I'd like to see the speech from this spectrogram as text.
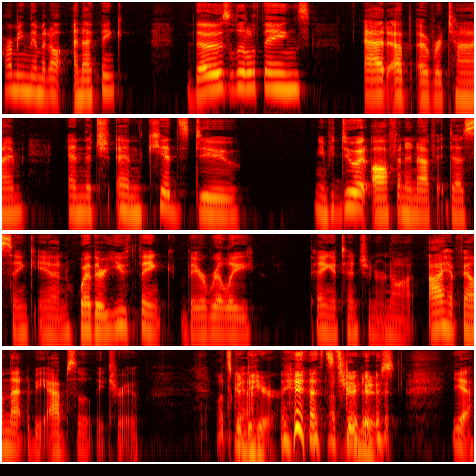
harming them at all, and I think those little things add up over time, and the ch- and kids do. If you do it often enough, it does sink in, whether you think they're really paying attention or not. I have found that to be absolutely true. That's good to hear. Yeah, it's That's good news. Yeah,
